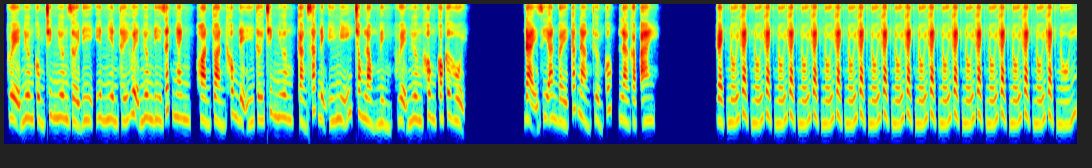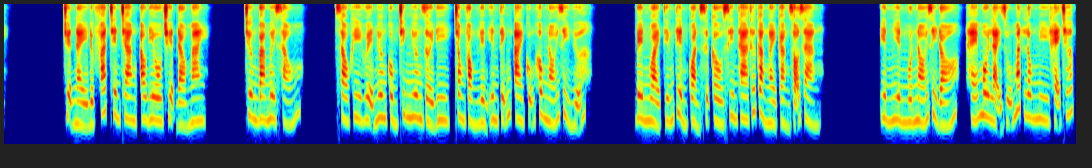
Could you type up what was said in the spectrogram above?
Huệ nương cùng Trinh nương rời đi, yên nhiên thấy Huệ nương đi rất nhanh, hoàn toàn không để ý tới Trinh nương, càng xác định ý nghĩ trong lòng mình, Huệ nương không có cơ hội. Đại di an bày các nàng thường cúc là gặp ai? Gạch nối gạch nối gạch nối gạch nối gạch nối gạch nối gạch nối gạch nối gạch nối gạch nối gạch nối gạch nối gạch nối gạch nối gạch nối. Chuyện này được phát trên trang audio truyện đào mai. Chương 36 Sau khi Huệ Nương cùng Trinh Nương rời đi, trong phòng liền yên tĩnh ai cũng không nói gì nữa. Bên ngoài tiếng tiền quản sự cầu xin tha thứ càng ngày càng rõ ràng. Yên nhiên muốn nói gì đó, hé môi lại rũ mắt lông mi khẽ chớp.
